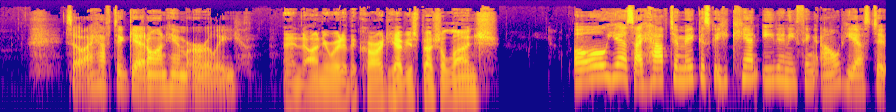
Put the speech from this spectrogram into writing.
so I have to get on him early and on your way to the car, do you have your special lunch? Oh yes, I have to make a. He can't eat anything out. He has to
